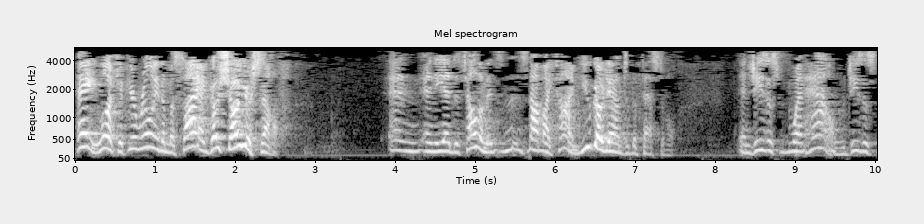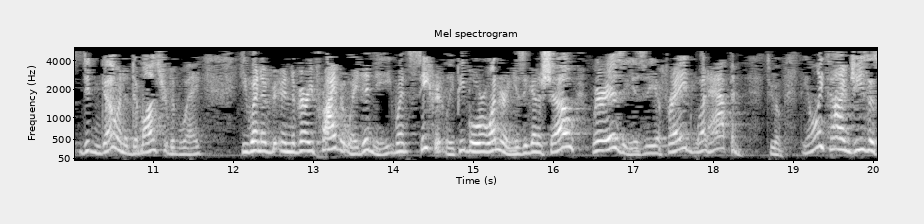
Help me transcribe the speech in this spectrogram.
Hey, look, if you're really the Messiah, go show yourself. And, and he had to tell them, it's, it's not my time. You go down to the festival. And Jesus went how? Jesus didn't go in a demonstrative way. He went in a very private way, didn't he? He went secretly. People were wondering, is he going to show? Where is he? Is he afraid? What happened to him? The only time Jesus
